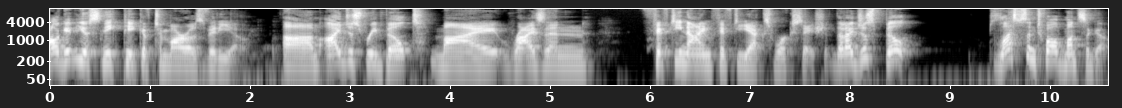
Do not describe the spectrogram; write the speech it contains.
I'll give you a sneak peek of tomorrow's video. Um, I just rebuilt my Ryzen 5950X workstation that I just built less than 12 months ago.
